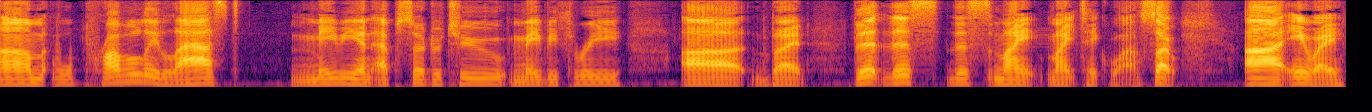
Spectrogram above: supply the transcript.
um will probably last maybe an episode or two, maybe three. Uh, but th this this might might take a while. So, uh, anyway,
